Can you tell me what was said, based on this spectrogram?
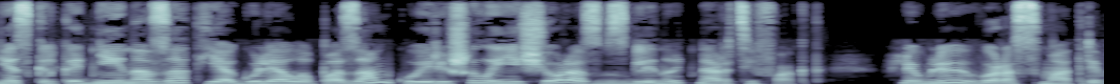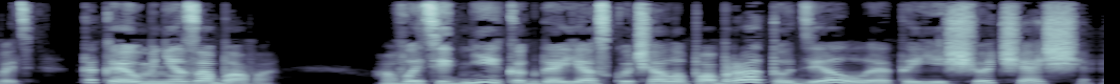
несколько дней назад я гуляла по замку и решила еще раз взглянуть на артефакт. Люблю его рассматривать, Такая у меня забава. А в эти дни, когда я скучала по брату, делала это еще чаще.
